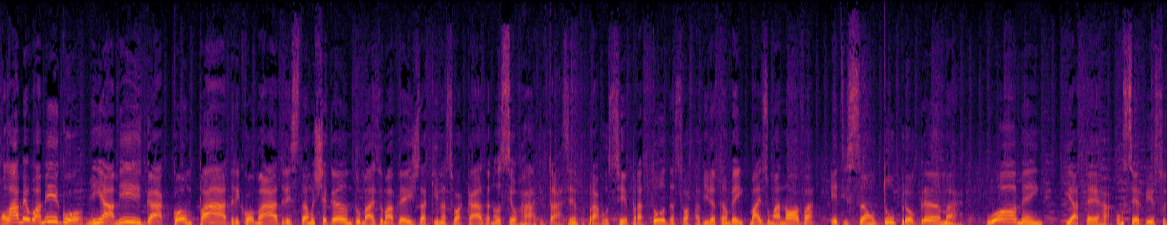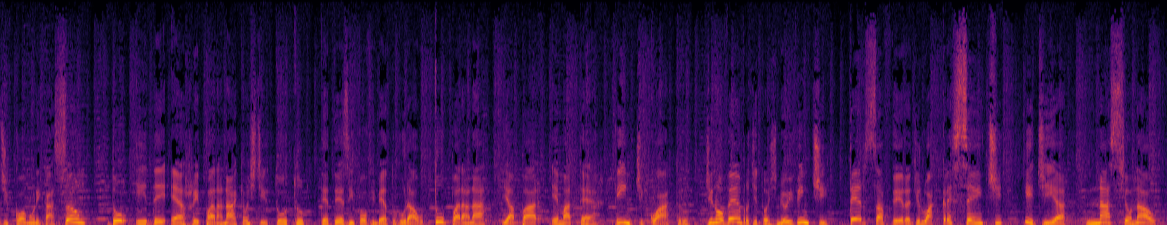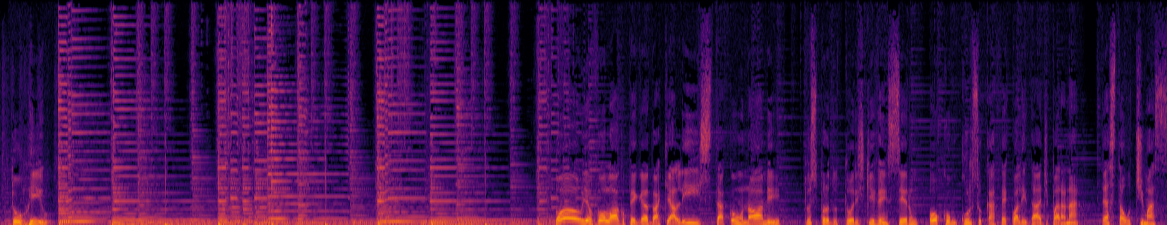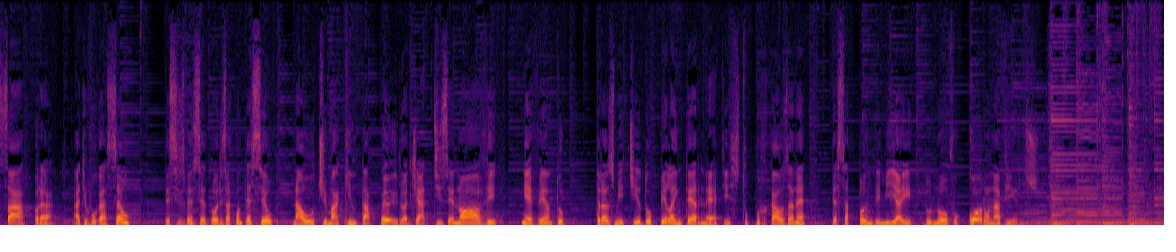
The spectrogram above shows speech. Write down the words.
Olá, meu amigo, minha amiga, compadre, comadre, estamos chegando mais uma vez aqui na sua casa, no seu rádio, trazendo para você, para toda a sua família também, mais uma nova edição do programa O Homem e a Terra, um serviço de comunicação do IDR Paraná, que é o Instituto de Desenvolvimento Rural do Paraná, e a Par Emater, 24 de novembro de 2020, terça-feira de lua crescente e Dia Nacional do Rio. Bom, eu vou logo pegando aqui a lista com o nome dos produtores que venceram o concurso Café Qualidade Paraná desta última safra. A divulgação desses vencedores aconteceu na última quinta-feira, dia 19, em evento transmitido pela internet. Isto por causa, né, dessa pandemia aí do novo coronavírus.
